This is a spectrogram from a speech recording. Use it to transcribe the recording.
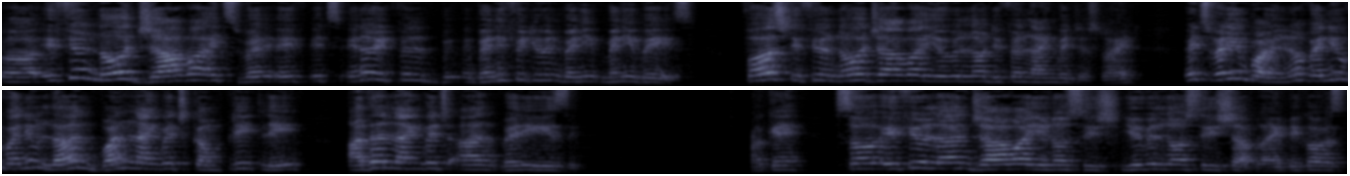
uh, if you know Java, it's very, it's you know it will benefit you in many many ways. First, if you know Java, you will know different languages, right? It's very important. You know when you when you learn one language completely, other language are very easy. Okay, so if you learn Java, you know C, you will know C Sharp, right? Because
